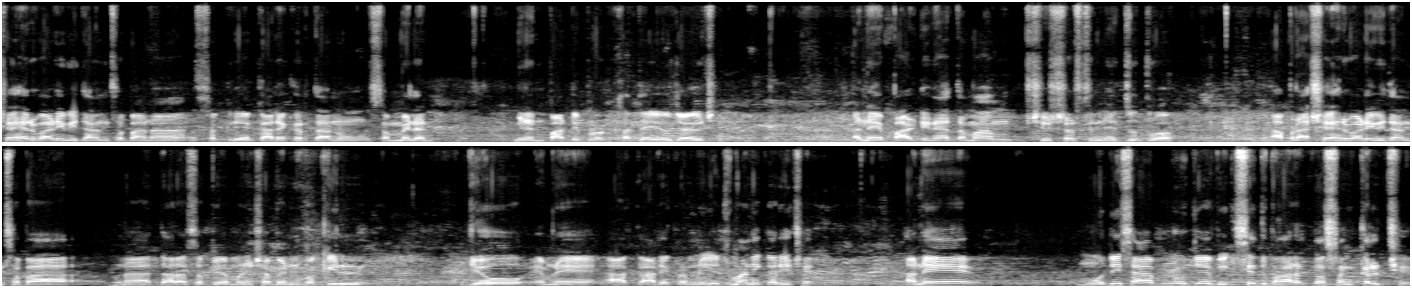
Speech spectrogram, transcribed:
શહેરવાડી વિધાનસભાના સક્રિય કાર્યકર્તાનું સંમેલન મિલન પાર્ટી પ્લોટ ખાતે યોજાયું છે. અને પાર્ટીના તમામ શીર્ષસ્થ નેતૃત્વ આપણા શહેરવાડી વિધાનસભાના ધારાસભ્ય મનીષાબેન વકીલ જેઓ એમણે આ કાર્યક્રમની યજમાની કરી છે. અને મોદી સાહેબનું જે વિકસિત ભારતનો સંકલ્પ છે,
